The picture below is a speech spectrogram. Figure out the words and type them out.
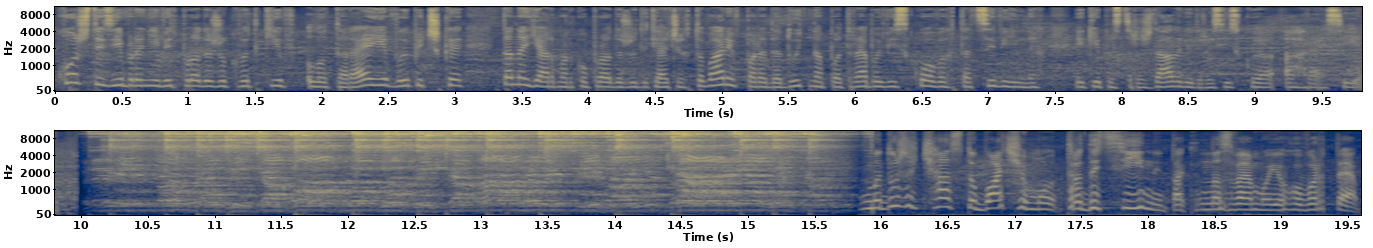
Кошти, зібрані від продажу квитків, лотереї, випічки та на ярмарку продажу дитячих товарів, передадуть на потреби військових та цивільних, які постраждали від російської агресії. Ми дуже часто бачимо традиційний, так назвемо його вертеп.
